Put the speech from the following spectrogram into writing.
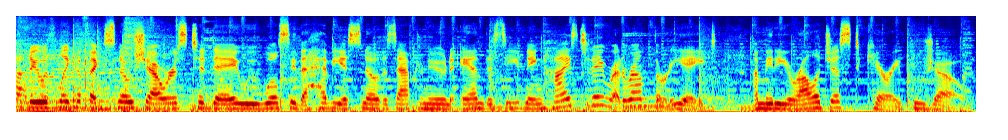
Cloudy with lake effect snow showers today. We will see the heaviest snow this afternoon and this evening. Highs today right around 38. I'm meteorologist Carrie Peugeot.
